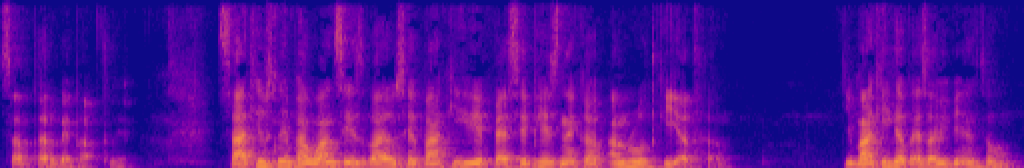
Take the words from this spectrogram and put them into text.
सत्तर रुपये प्राप्त हुए। साथ ही उसने भगवान से इस बार उसे बाकी के पैसे भेजने का अनुरोध किया था। कि बाकी का पैसा भी भेज दो।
